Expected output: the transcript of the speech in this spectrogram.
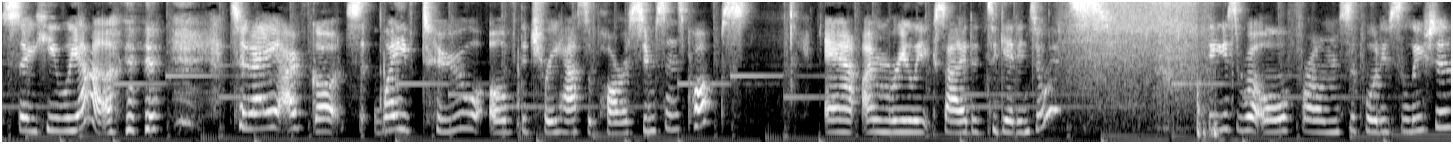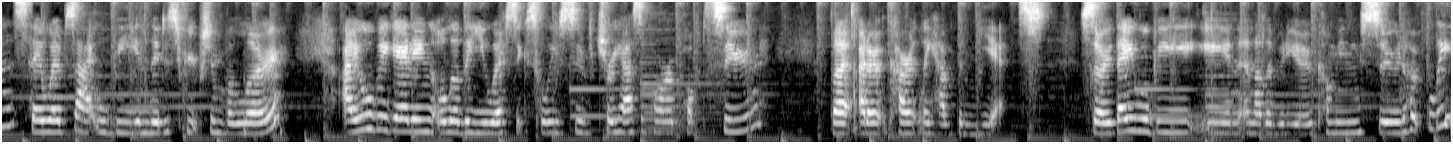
So here we are. Today I've got wave two of the Treehouse of Horror Simpsons pops, and I'm really excited to get into it. These were all from Supportive Solutions. Their website will be in the description below. I will be getting all of the US exclusive Treehouse of Horror pops soon, but I don't currently have them yet. So they will be in another video coming soon, hopefully.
